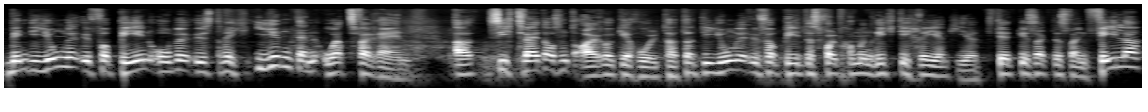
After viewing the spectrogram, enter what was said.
wenn die junge ÖVP in Oberösterreich irgendein Ortsverein äh, sich 2000 Euro geholt hat, hat die junge ÖVP das vollkommen richtig reagiert. Die hat gesagt, das war ein Fehler,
